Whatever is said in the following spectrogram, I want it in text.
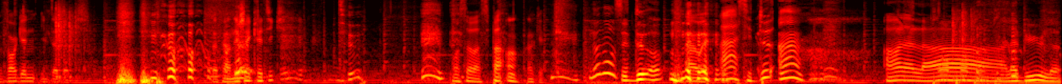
Vorgen, il t'attaque. T'as fait un échec critique? Deux. Bon, ça va, c'est pas 1. Ok. Non, non, c'est 2-1. Ah ouais. Ah, c'est 2-1 Oh là là, la bulle.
